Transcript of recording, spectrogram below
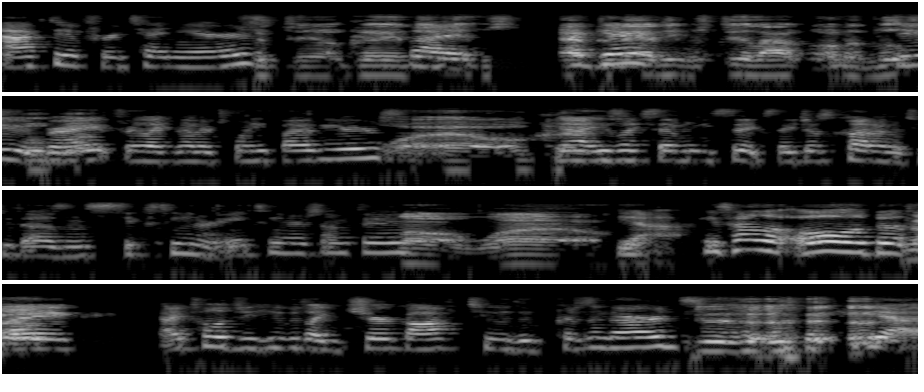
active for 10 years. Okay. But was, after again- that, he was still out on the loose. Dude, right? For like another 25 years. Wow. Okay. Yeah, he's like 76. They just caught him in 2016 or 18 or something. Oh wow. Yeah, he's hella old, but No. like I told you, he would like jerk off to the prison guards. yeah. Yeah,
